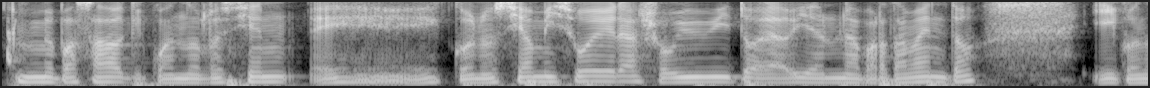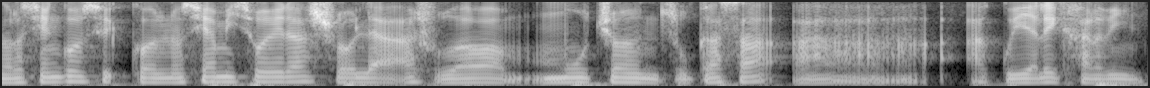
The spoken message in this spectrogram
a mí me pasaba que cuando recién eh, conocí a mi suegra, yo viví toda la vida en un apartamento, y cuando recién conocí a mi suegra, yo la ayudaba mucho en su casa a, cuidar el jardín.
